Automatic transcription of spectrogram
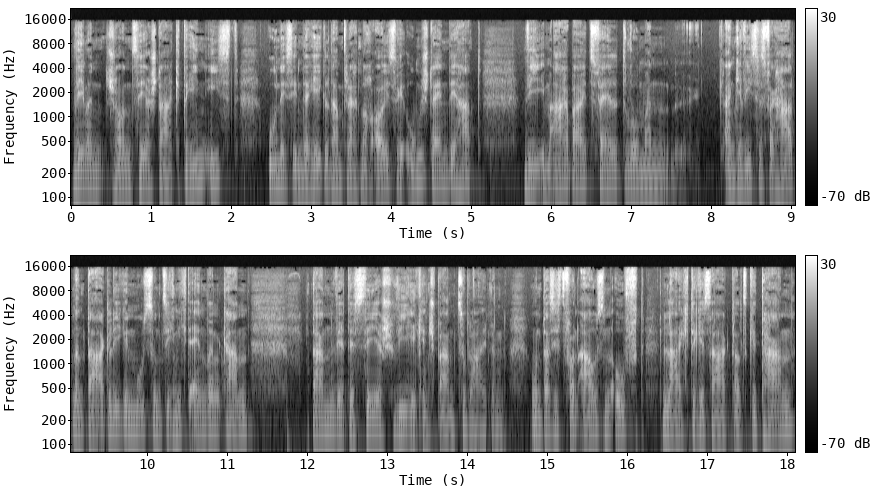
Wenn man schon sehr stark drin ist und es in der Regel dann vielleicht noch äußere Umstände hat, wie im Arbeitsfeld, wo man ein gewisses Verhalten den Tag legen muss und sich nicht ändern kann, dann wird es sehr schwierig, entspannt zu bleiben. Und das ist von außen oft leichter gesagt als getan.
